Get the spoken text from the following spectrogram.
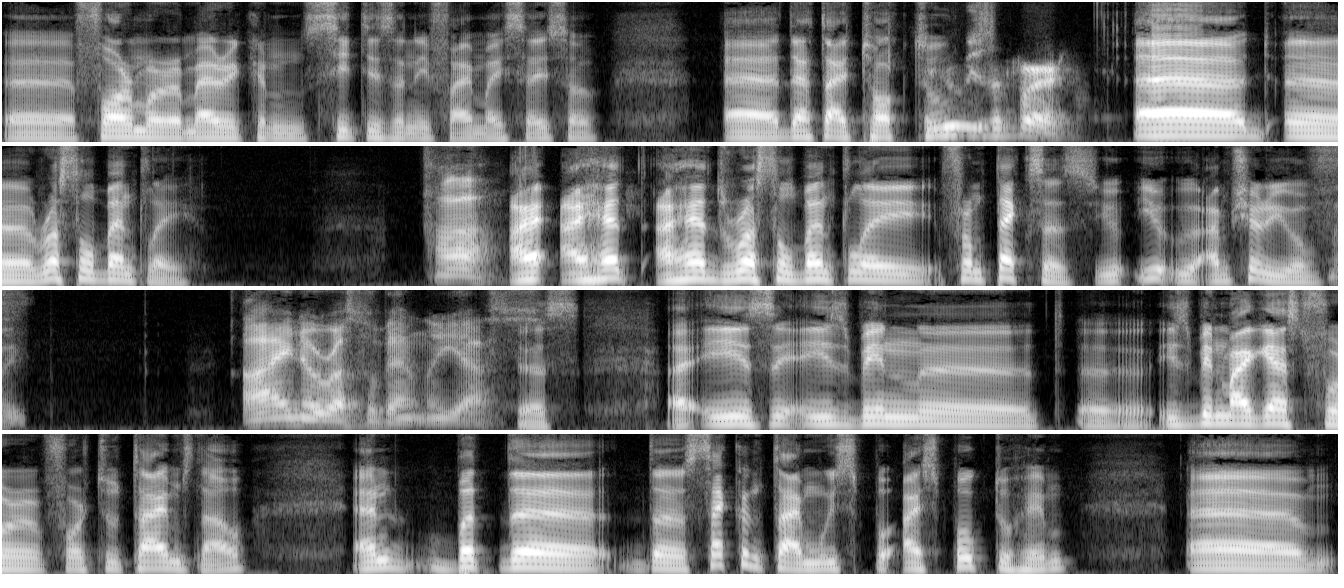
uh, former American citizen, if I may say so, uh, that I talked to. Who is the first? Russell Bentley. Ah. I, I had I had Russell Bentley from Texas. You you I'm sure you've. I know Russell Bentley. Yes. Yes, uh, he's he's been uh, uh, he's been my guest for for two times now, and but the the second time we sp- I spoke to him, um,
